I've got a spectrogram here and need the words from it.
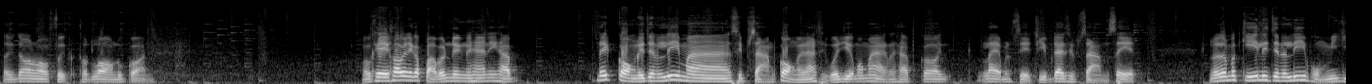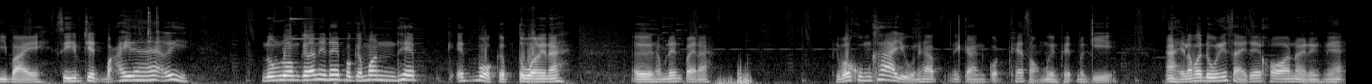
ตอนนี้ต้องมาฝึกทดลองดูก่อน โอเคเข้าไปในกระเป๋าแป๊บนึงนะฮะนี่ครับได้กล่อง Legendary มา 13 กล่องเลยนะ ถือว่าเยอะมากๆนะครับ ก็ไล่มันเศษชิปได้ 13 เศษ แล้วเมื่อกี้ Legendary ผมมีกี่ใบ 47 ใบนะฮะ เอ้ย รวมๆกันแล้วนี่ได้โปเกมอนเทพเอสบวกเกือบตัวเลยนะ เออทำเล่นไปนะ ถือว่าคุ้มค่าอยู่นะครับ ในการกดแค่ 20,000 เพชรเมื่อกี้ อะเดี๋ยวเรามาดูนิสัยใจคอหน่อยหนึงนะฮะ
